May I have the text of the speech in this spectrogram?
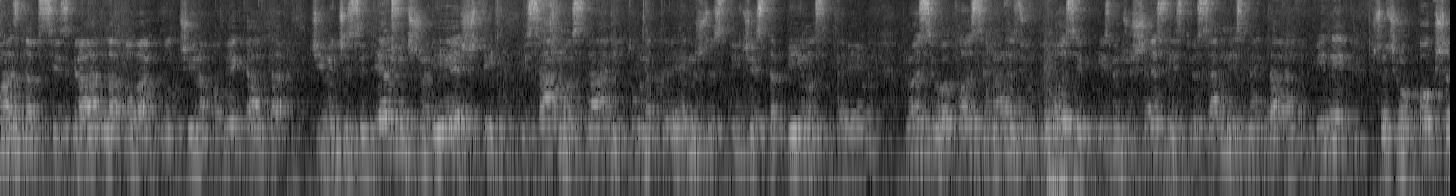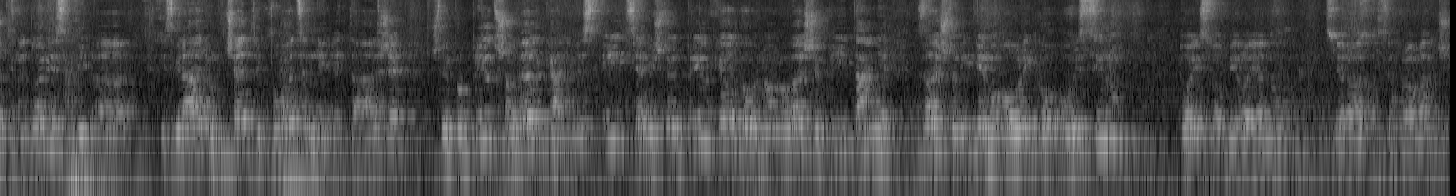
Mazda bi se izgradila ova količina objekata, čime će se djelomično riješiti i samo stanje tu na terenu što se tiče stabilnosti terena. Nosivo tlo se nalazi u prosjek između 16 i 18 metara dubine, što ćemo pokušati nadomjestiti uh, izgradnjom četiri podzemne etaže, što je poprilično velika investicija i što je otprilike odgovor na ono vaše pitanje zašto idemo ovoliko u visinu, to je isto bilo jedno, vjerovatno se provlači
